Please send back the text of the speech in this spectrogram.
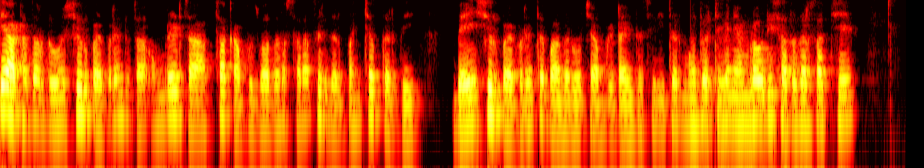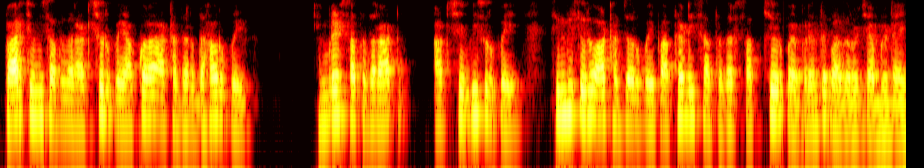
ते आठ हजार दोनशे रुपयापर्यंतचा उमरेडचा आजचा कापूस बाजार सरासरी दर पंच्याहत्तर ते ब्याऐंशी रुपयापर्यंत बाजाराचे अपडेट आहे. तसेच इतर महत्त्वाच्या ठिकाणी अमरावती सात हजार सातशे पारशिवनी सात हजार आठशे रुपये अकोला आठ हजार दहा रुपये उमरेड सात हजार आठ आठशे वीस रुपये सिंधी सेलू आठ हजार रुपये पाथर्डी सात हजार सातशे रुपयापर्यंत बाजाराचे अपडेट आहे.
